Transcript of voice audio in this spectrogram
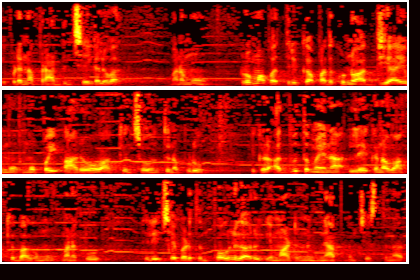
ఎప్పుడైనా ప్రార్థన చేయగలవా? మనము రోమపత్రిక పదకొండో అధ్యాయము ముప్పై ఆరవ వాక్యం చదువుతున్నప్పుడు ఇక్కడ అద్భుతమైన లేఖన వాక్య భాగము మనకు తెలియచేయబడుతుంది. పౌలు గారు ఈ మాటను జ్ఞాపకం చేస్తున్నారు.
